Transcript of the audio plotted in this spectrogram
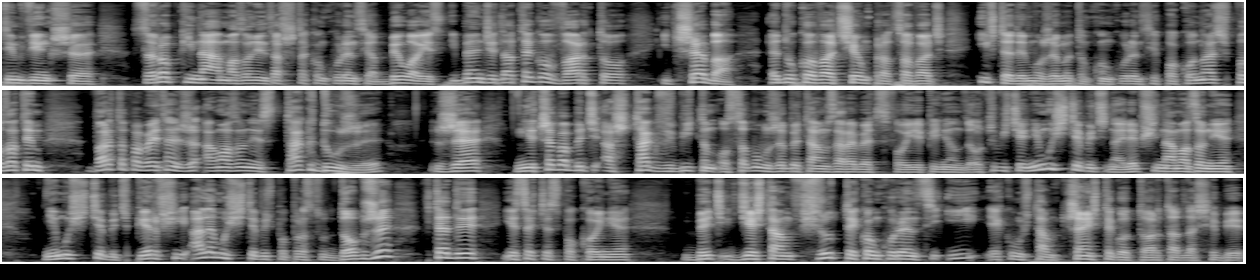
tym większe zarobki. Na Amazonie zawsze ta konkurencja była, jest i będzie, dlatego warto i trzeba edukować się, pracować i wtedy możemy tą konkurencję pokonać. Poza tym warto pamiętać, że Amazon jest tak duży, że nie trzeba być aż tak wybitną osobą, żeby tam zarabiać swoje pieniądze. Oczywiście nie musicie być najlepsi na Amazonie, nie musicie być pierwsi, ale musicie być po prostu dobrzy. Wtedy jesteście spokojnie być gdzieś tam wśród tej konkurencji i jakąś tam część tego torta dla siebie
